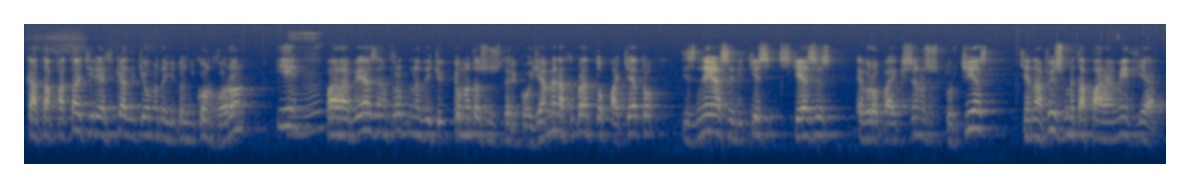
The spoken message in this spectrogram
καταπατά κυριαρχικά δικαιώματα γειτονικών χωρών ή mm-hmm. παραβιάζει ανθρώπινα δικαιώματα στο εσωτερικό. Για μένα αυτό πρέπει να είναι το πακέτο της νέας ειδικής σχέσης Ευρωπαϊκής Ένωση Τουρκία και να αφήσουμε τα παραμύθια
